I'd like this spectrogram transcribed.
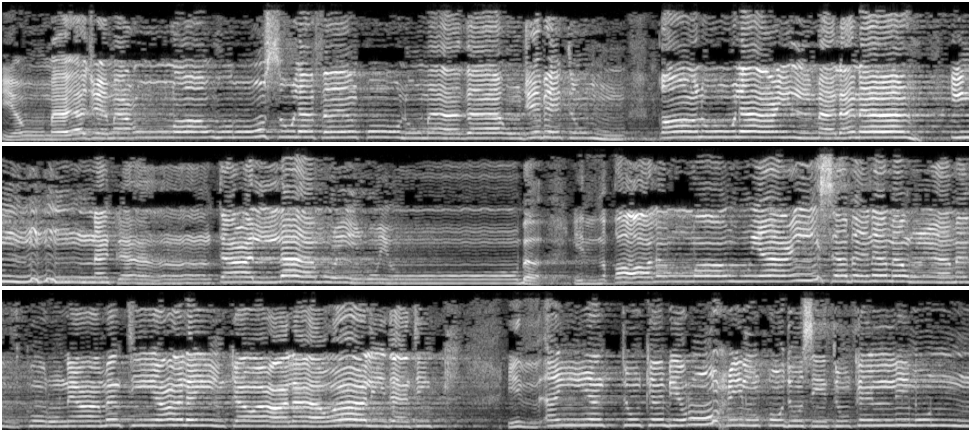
يَوْمَ يَجْمَعُ اللَّهُ الرُّسُلَ فَيَقُولُ مَاذَا أُجِبْتُمْ ۖ قَالُوا لَا عِلْمَ لَنَا ۖ إِنَّكَ أَنتَ عَلَّامُ الْغُيُوبِ إِذْ قَالَ اللَّهُ يَا عِيسَى ابْنَ مَرْيَمَ اذْكُرْ نِعْمَتِي عَلَيْكَ وَعَلَىٰ وَالِدَتِكَ إِذْ أَيَّدتُّكَ بِرُوحِ الْقُدُسِ تُكَلِّمُ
